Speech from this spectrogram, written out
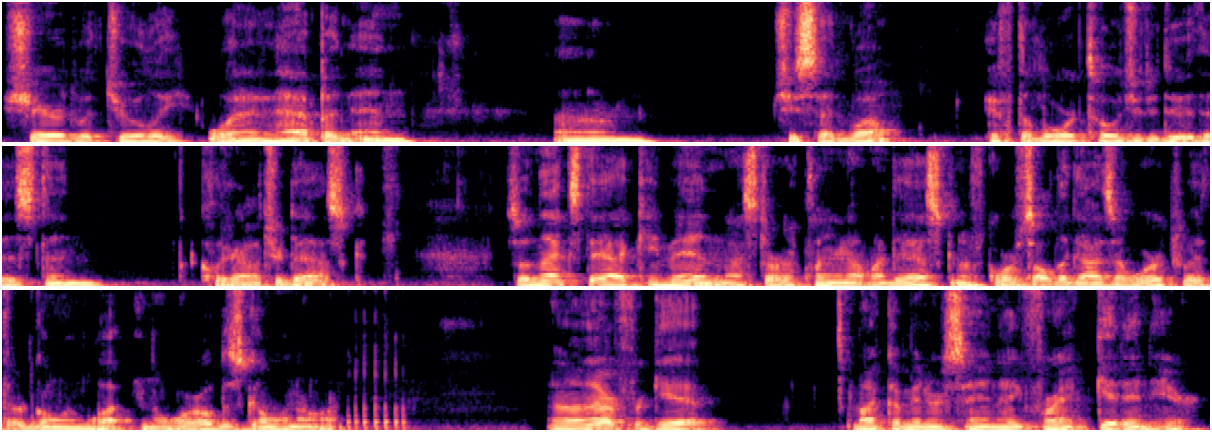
shared with Julie what had happened, and um, she said, "Well, if the Lord told you to do this, then clear out your desk." So the next day I came in and I started clearing out my desk, and of course, all the guys I worked with are going, "What in the world is going on?" And I'll never forget my commander saying, "Hey, Frank, get in here."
